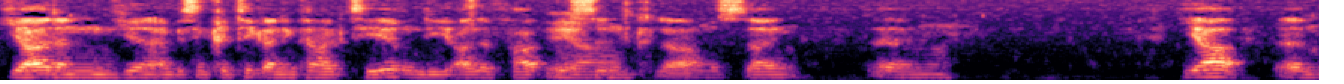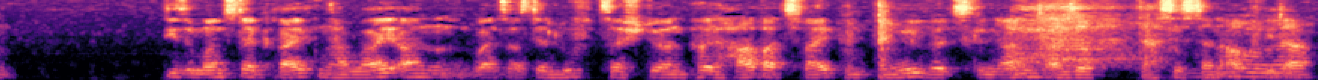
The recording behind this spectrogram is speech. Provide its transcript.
ja, dann hier ein bisschen Kritik an den Charakteren, die alle farblos Ja. sind, klar, muss sein. Ähm, ja, ähm, diese Monster greifen Hawaii an und wollen es aus der Luft zerstören. Pearl Harbor 2.0 wird's genannt. Also das ist dann auch wieder,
